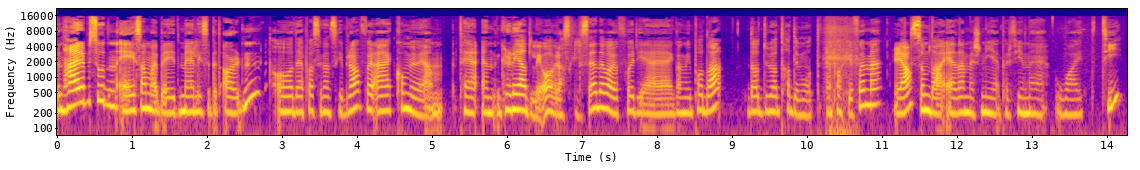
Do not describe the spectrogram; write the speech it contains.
Denne episoden er i samarbeid med Elisabeth Arden, og det passer ganske bra, for jeg kom jo hjem til en gledelig overraskelse. Det var jo forrige gang vi podda, da du hadde tatt imot en pakke for meg, Ja. som da er deres nye parfyme White Tea.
